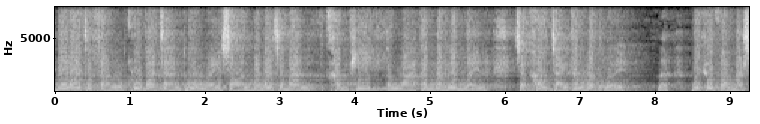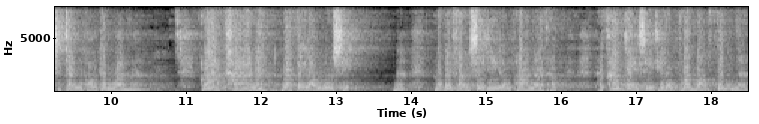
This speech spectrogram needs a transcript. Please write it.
ไม่ว่าจะฟังครูบาอาจารย์ตัวไหนสอน ไม่ว่าจะอ่านคำพีตำราธรรมะเล่มไหนจะเข้าใจทั้งหมดเลยนะนี่คือความอัศจรรย์ของธรรมะนะกล้าท้านะว่าไปลองดูสินะเราไปฟังซีดีหลวงพ่อนะถ้าถ้าเข้าใจสิ่งที่หลวงพ่อบอกปุ๊บนะ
